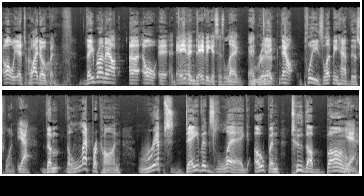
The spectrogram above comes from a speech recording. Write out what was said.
Oh, it's wide open. They run out. Uh, oh, uh, David, and, David gets his leg and ripped. Dave, now, please let me have this one. Yeah. the the leprechaun rips David's leg open to the bone Yeah.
